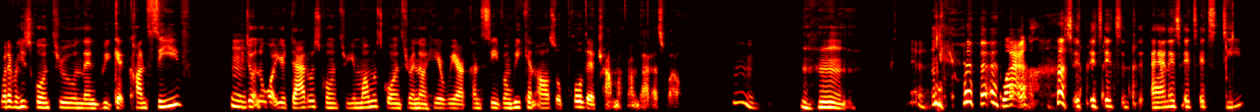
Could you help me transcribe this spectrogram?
whatever he's going through and then we get conceived you Mm. don't know what your dad was going through your mom was going through and now here we are conceived and we can also pull their trauma from that as well Mm. hmm Yeah. Wow. it's, it's it's it's and it's it's it's deep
